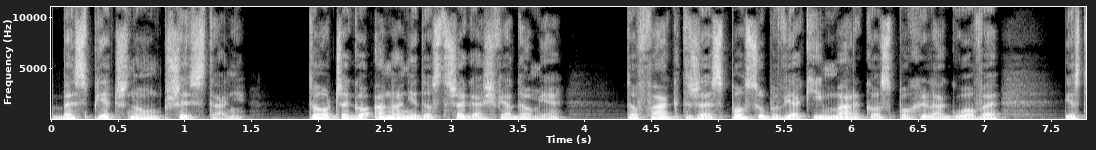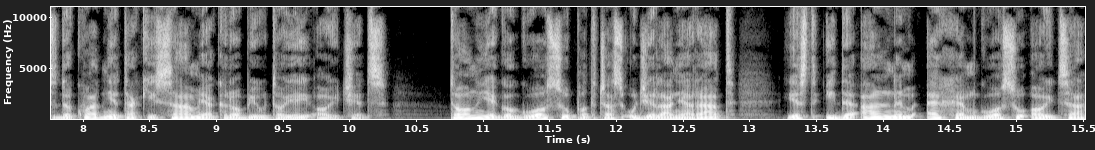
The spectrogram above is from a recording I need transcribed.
bezpieczną przystań. To, czego Anna nie dostrzega świadomie, to fakt, że sposób, w jaki Marcos pochyla głowę, jest dokładnie taki sam, jak robił to jej ojciec. Ton jego głosu podczas udzielania rad jest idealnym echem głosu ojca,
